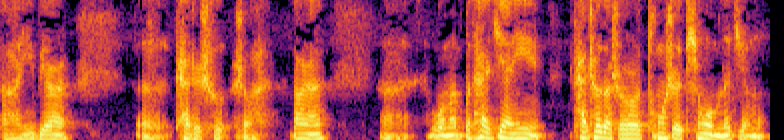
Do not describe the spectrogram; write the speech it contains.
啊，一边呃开着车是吧？当然，呃，我们不太建议开车的时候同时听我们的节目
